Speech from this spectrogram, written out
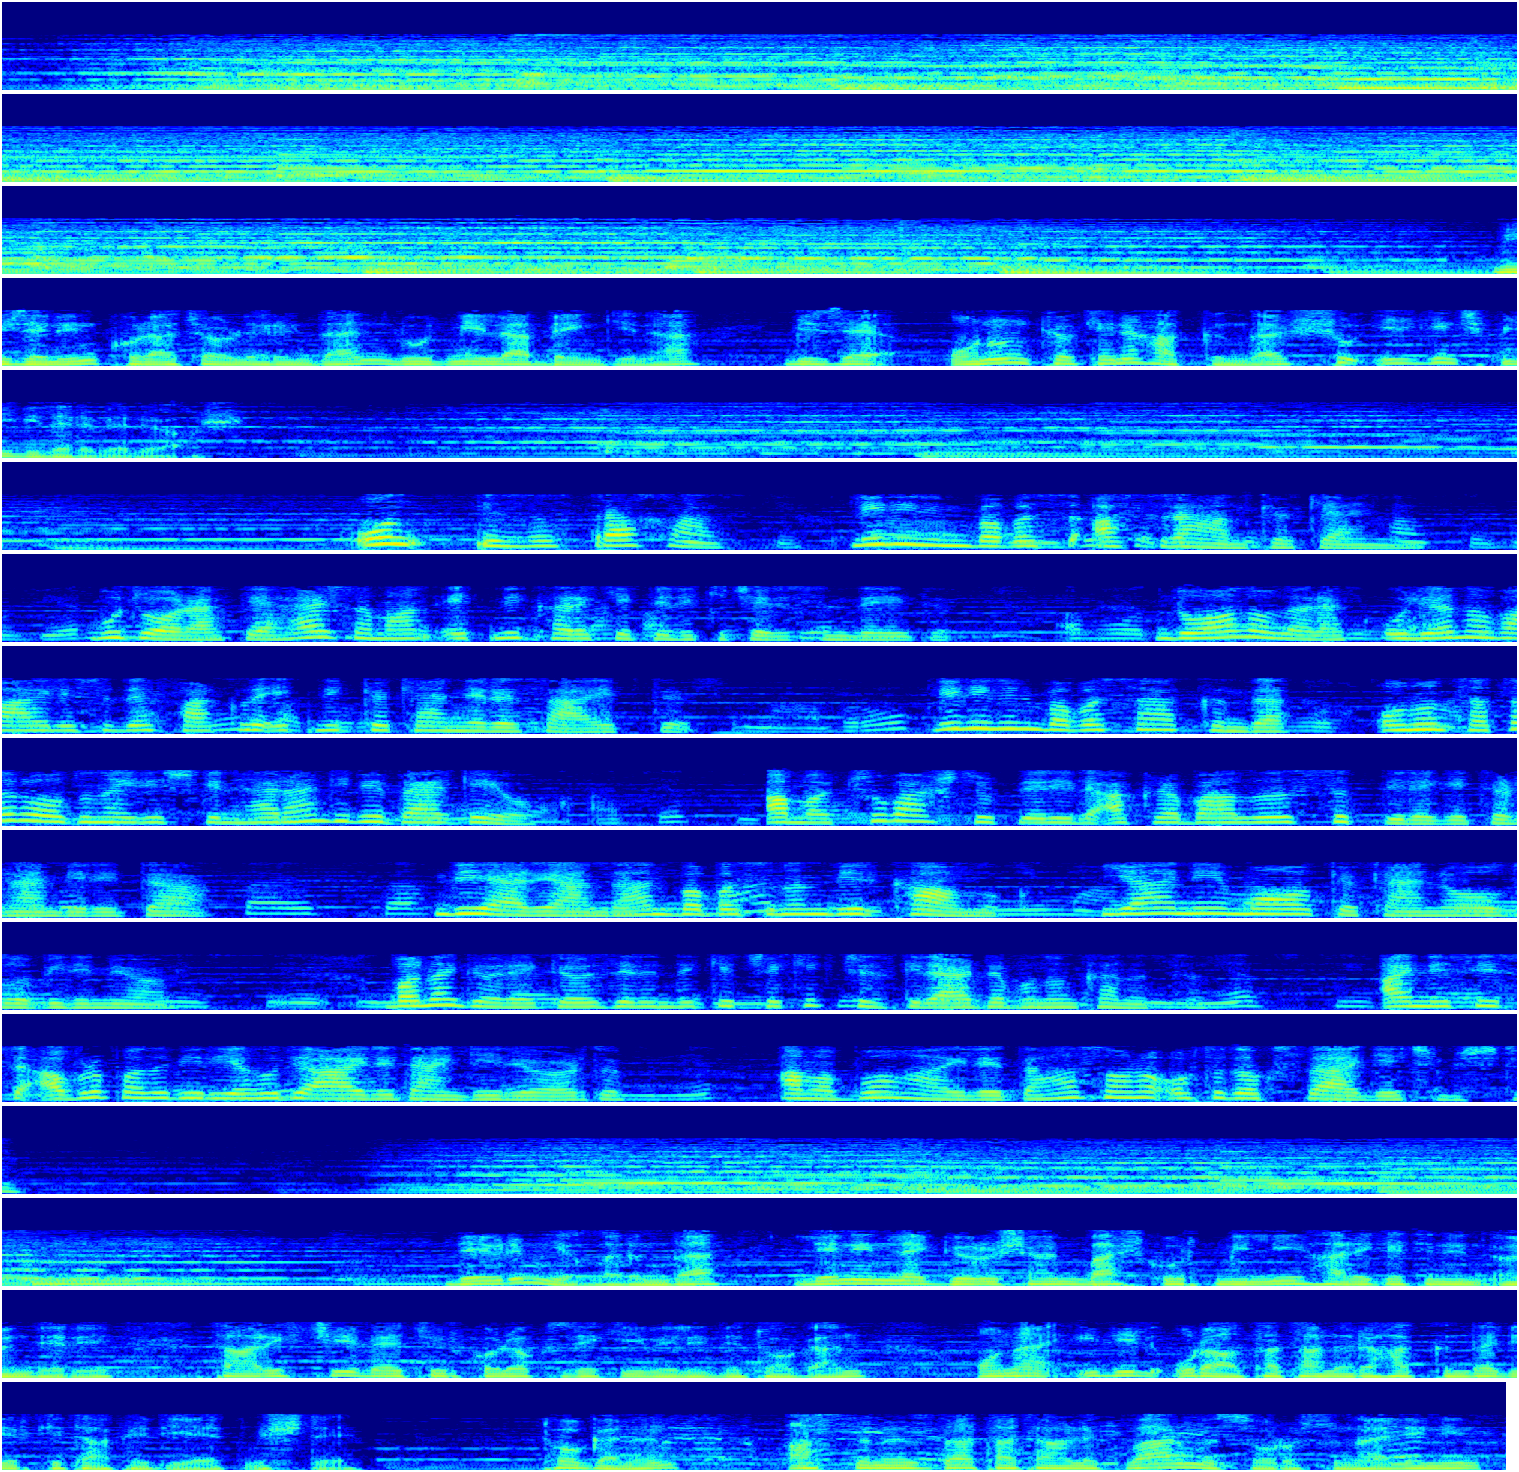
Müzenin kuratörlerinden Ludmila Bengina bize onun kökeni hakkında şu ilginç bilgileri veriyor. Lenin'in babası Astrahan kökenli. Bu coğrafya her zaman etnik hareketlilik içerisindeydi. Doğal olarak Ulyanova ailesi de farklı etnik kökenlere sahiptir. Lenin'in babası hakkında onun Tatar olduğuna ilişkin herhangi bir belge yok. Ama Çuvaş Türkleri ile akrabalığı sık dile getirilen bir iddia. Diğer yandan babasının bir Kalmuk yani Moğol kökenli olduğu biliniyor. Bana göre gözlerindeki çekik çizgiler de bunun kanıtı. Annesi ise Avrupalı bir Yahudi aileden geliyordu. Ama bu aile daha sonra Ortodoksluğa geçmişti. Devrim yıllarında Lenin'le görüşen Başkurt Milli Hareketi'nin önderi, tarihçi ve Türkolog Zeki Velidi Togan, ona İdil Ural Tatarları hakkında bir kitap hediye etmişti. Togan'ın aslınızda Tatarlık var mı sorusuna Lenin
